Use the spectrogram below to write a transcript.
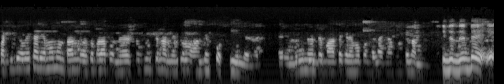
De hoy estaríamos montando esto para poner su funcionamiento lo antes posible. ¿verdad? El lunes, entre martes, queremos ponerla ya en funcionamiento. Intendente, eh,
